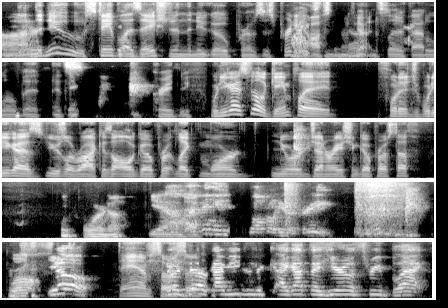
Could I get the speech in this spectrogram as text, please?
Uh, The new stabilization in the new GoPros is pretty awesome. I've gotten to play with that a little bit. It's crazy. When you guys feel gameplay footage, what do you guys usually rock? Is it all GoPro, like more newer generation GoPro stuff? Four and up. yeah. I've been using GoPro Hero 3. Well, Yo, Damn, so, no so joke. I'm using the. I got the Hero Three Black.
